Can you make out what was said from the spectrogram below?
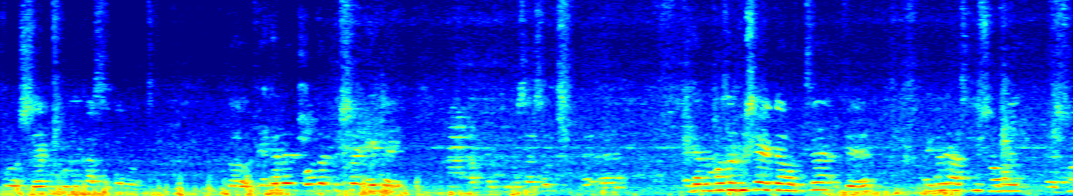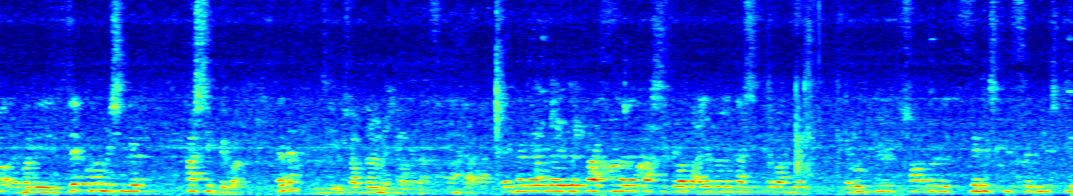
পুরো শেপ কাজ শেখানো হচ্ছে তো এখানে মজার বিষয় এটাই আপনার এখানে মজার বিষয় এটা হচ্ছে যে এখানে আসলে সবাই মানে যে কোনো মেশিনের কাজ শিখতে পারে তাই না? জি সব ধরনের মেশিন আমাদের আছে। হ্যাঁ, এখানে আপনি এই যে পার্সোনালের কাজ শিখতে পারবেন আইলেটের কাজ শিখতে পারবেন এবং কি সব ধরনের সেমিস্ট্রি সেমিস্ট্রি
